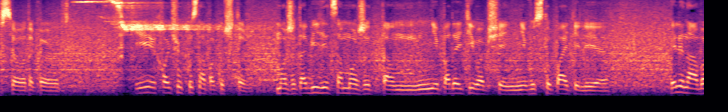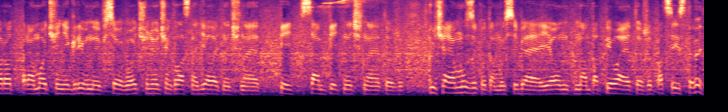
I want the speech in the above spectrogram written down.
все вот такое вот. И очень вкусно покушать тоже. Может обидеться, может там не подойти вообще, не выступать или или наоборот, прям очень игривный, все очень-очень классно делать начинает. Петь, сам петь начинает тоже. Включая музыку там у себя, и он нам подпевает тоже, подсвистывает.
